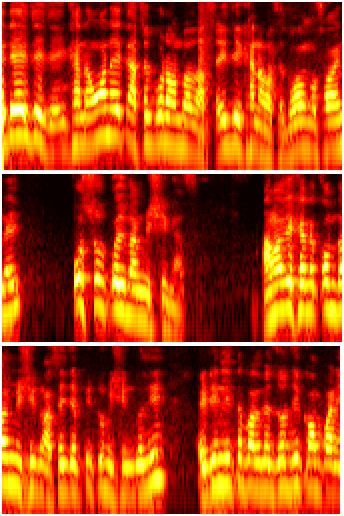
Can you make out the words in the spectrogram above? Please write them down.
এটা এই যে এখানে অনেক আছে গোডাউন বাল আছে এই যে এখানে আছে দশ হয় নাই প্রচুর পরিমাণ মেশিন আছে। আমার এখানে কম দামি মেশিন আছে এই যে পিকু মেশিন গুলি এটি নিতে পারবে যদি কোম্পানি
